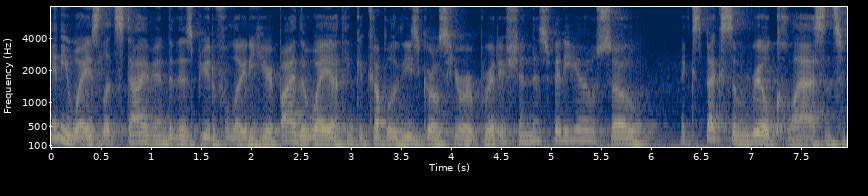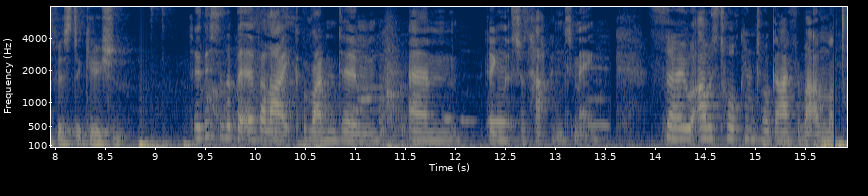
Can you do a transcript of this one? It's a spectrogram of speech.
Anyways, let's dive into this beautiful lady here. By the way, I think a couple of these girls here are British in this video, so expect some real class and sophistication. So this is a bit of a like random um, thing that's just happened to me. So I was talking to a guy for about a month.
